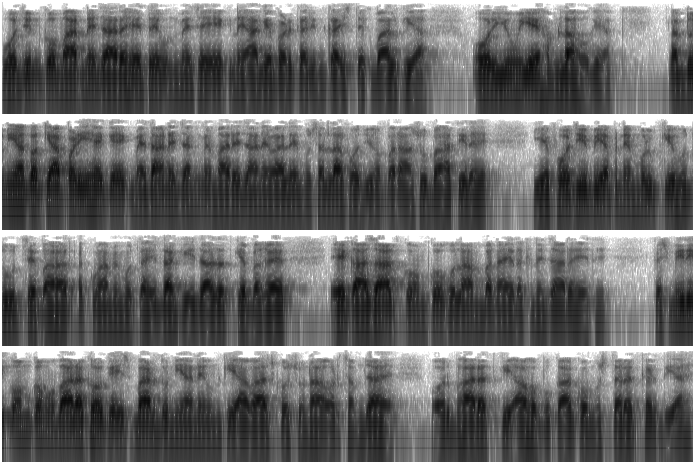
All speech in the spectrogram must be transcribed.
وہ جن کو مارنے جا رہے تھے، ان میں سے ایک نے آگے بڑھ کر ان کا استقبال کیا اور یوں یہ حملہ ہو گیا۔ اب دنیا کو کیا پڑی ہے کہ ایک میدان جنگ میں مارے جانے والے مسلح فوجیوں پر آنسو بہاتی رہے۔ یہ فوجی بھی اپنے ملک کی حدود سے باہر اقوام متحدہ کی اجازت کے بغیر ایک آزاد قوم کو غلام بنائے رکھنے جا رہے تھے۔ کشمیری قوم کو مبارک ہو کہ اس بار دنیا نے ان کی آواز کو سنا اور سمجھا ہے اور بھارت کی آہو بکا کو مسترد کر دیا ہے۔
